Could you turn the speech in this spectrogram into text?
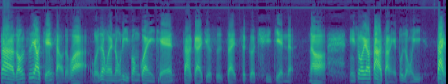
那融资要减少的话，我认为农历封关以前大概就是在这个区间了。那你说要大涨也不容易，但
